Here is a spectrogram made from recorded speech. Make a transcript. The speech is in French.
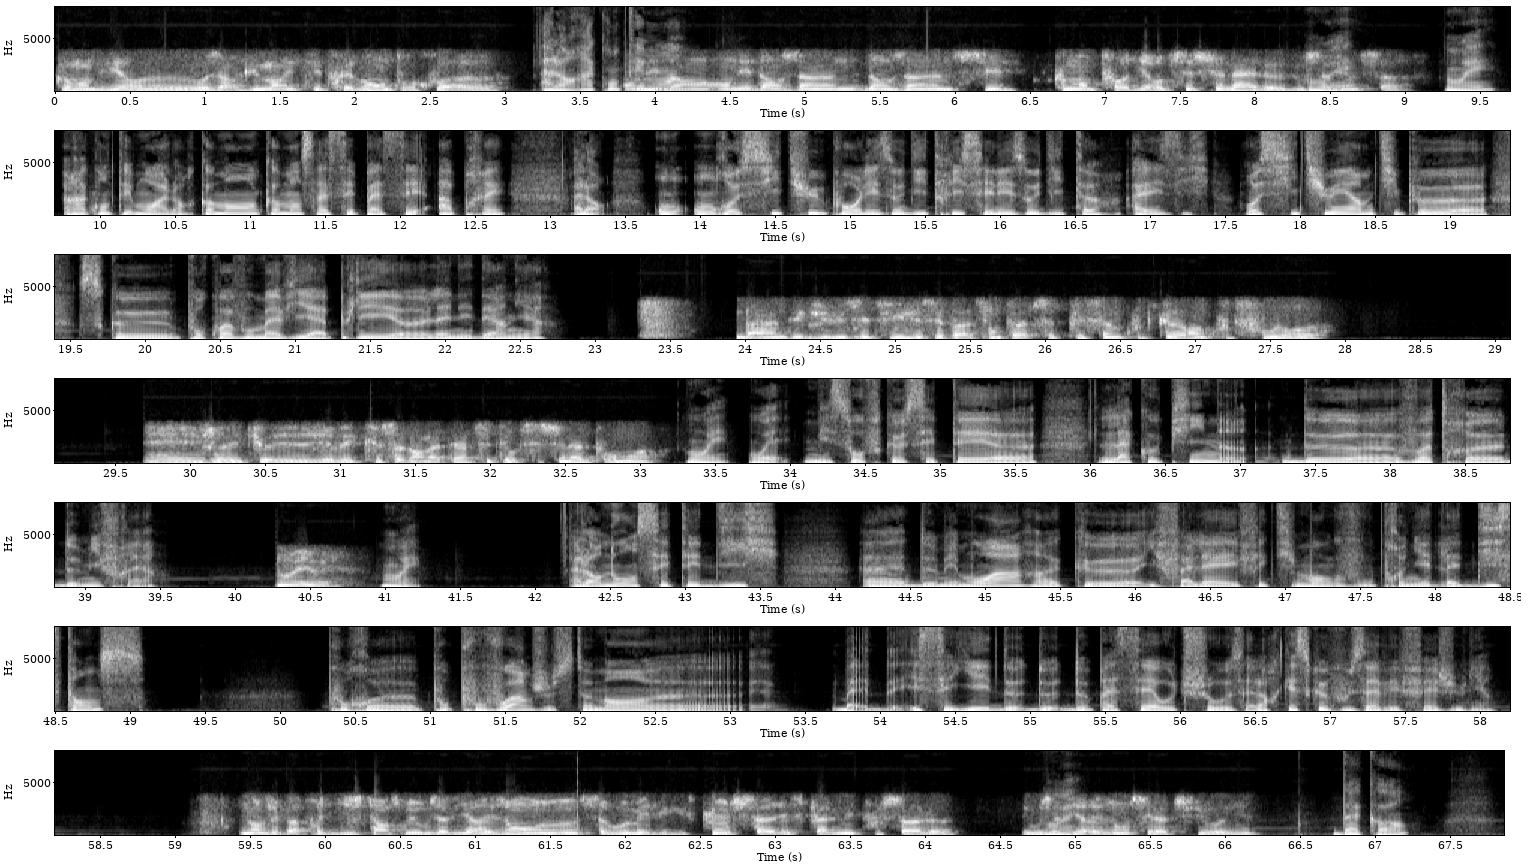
comment dire, euh, vos arguments étaient très bons. Pourquoi euh, Alors on racontez-moi. on est dans un, dans un, comment pour dire obsessionnel? D'où ça vient ça? Ouais. Racontez-moi alors comment comment ça s'est passé après? Alors on, resitue pour les auditrices et les auditeurs. Allez-y, resituez un petit peu euh, ce que pourquoi vous m'aviez appelé euh, l'année dernière. Ben, dès que j'ai vu cette fille, je sais pas si on peut appeler ça un coup de cœur, un coup de foudre. Et j'avais que, j'avais que ça dans la tête. C'était obsessionnel pour moi. Ouais, ouais, mais sauf que c'était euh, la copine de euh, votre euh, demi-frère. Oui, oui. Ouais. Alors nous, on s'était dit de mémoire euh, que euh, il fallait effectivement que vous preniez de la distance pour pour pouvoir justement bah, essayer de, de, de passer à autre chose. Alors qu'est-ce que vous avez fait, Julien? Non, j'ai pas pris de distance, mais vous aviez raison. euh, Ça vous m'a dit que ça allait se calmer tout seul. euh, Et vous Ouais. aviez raison aussi là-dessus, vous voyez. D'accord.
